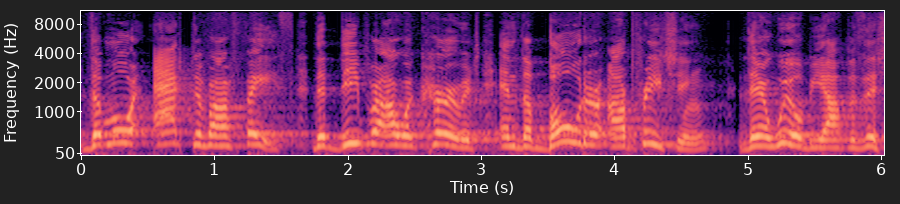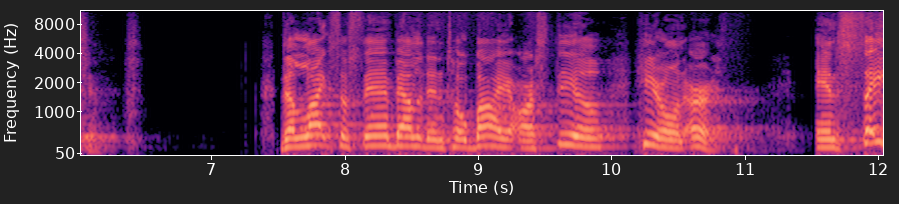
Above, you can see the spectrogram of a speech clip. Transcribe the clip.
the more active our faith, the deeper our courage, and the bolder our preaching, there will be opposition. The likes of Sanballat and Tobiah are still here on earth, and Satan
